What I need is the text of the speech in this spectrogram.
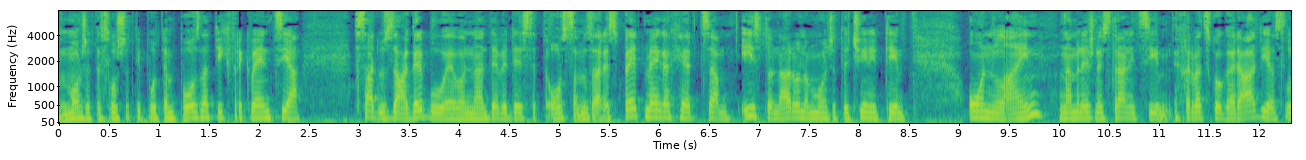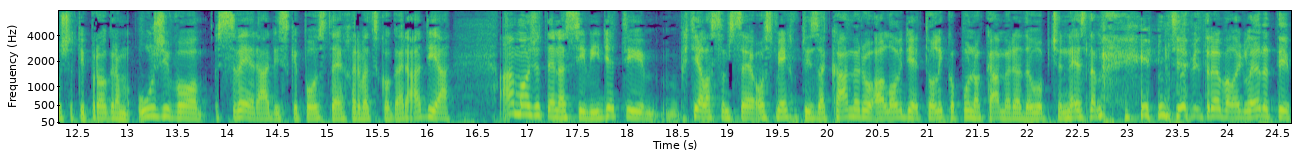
možete slušati putem poznatih frekvencija. Sad u Zagrebu evo na 98,5 MHz. Isto naravno možete činiti online na mrežnoj stranici Hrvatskog radija, slušati program uživo, sve radijske postaje Hrvatskog radija a možete nas i vidjeti. Htjela sam se osmijehnuti za kameru, ali ovdje je toliko puno kamera da uopće ne znam gdje bi trebala gledati.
